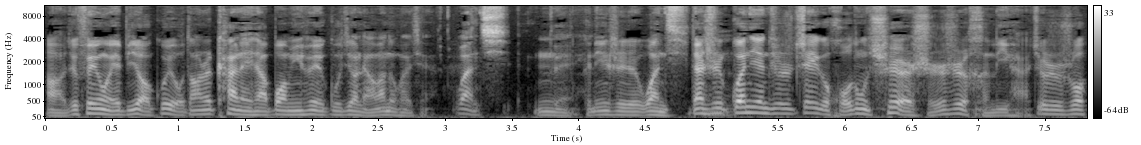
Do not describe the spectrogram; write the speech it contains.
啊，这费用也比较贵，我当时看了一下报名费，估计要两万多块钱，万起，嗯对，肯定是万起。但是嗯。关键就是这个活动确实是很厉害，就是说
